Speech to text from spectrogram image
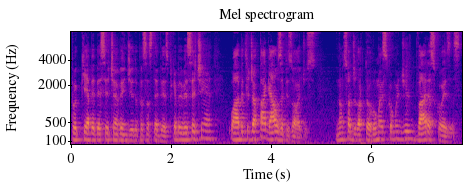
porque a BBC tinha vendido para essas TVs, porque a BBC tinha o hábito de apagar os episódios, não só de Doctor Who, mas como de várias coisas.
